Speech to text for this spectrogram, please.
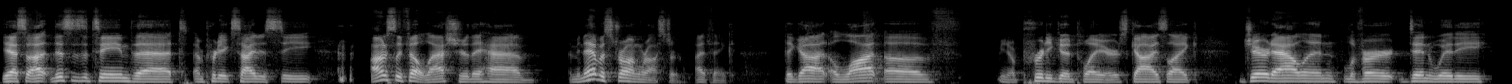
Yeah, so I, this is a team that I'm pretty excited to see. honestly felt last year they have. I mean, they have a strong roster. I think they got a lot of you know, pretty good players. Guys like Jarrett Allen, LeVert, Dinwiddie,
